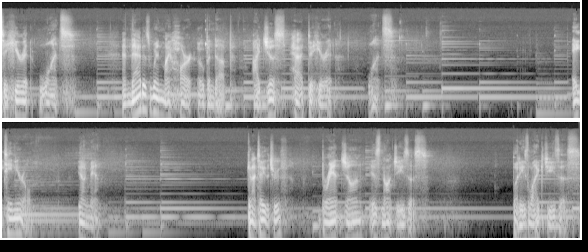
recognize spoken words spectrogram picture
to hear it once. And that is when my heart opened up. I just had to hear it once. 18 year old young man can I tell you the truth? Brandt Jean is not Jesus, but he's like Jesus.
